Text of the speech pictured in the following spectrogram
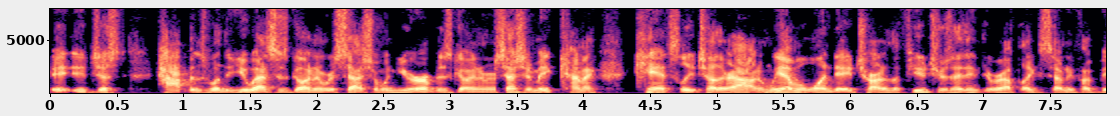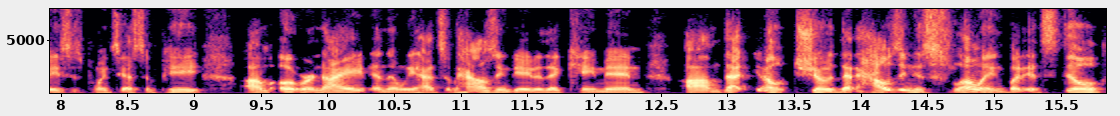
it, it just happens when the US is going in recession, when Europe is going in recession, it may kind of cancel each other out. And we have a one day chart of the future futures. I think they were up like 75 basis points, the S&P um, overnight. And then we had some housing data that came in um, that, you know, showed that housing is slowing, but it's still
